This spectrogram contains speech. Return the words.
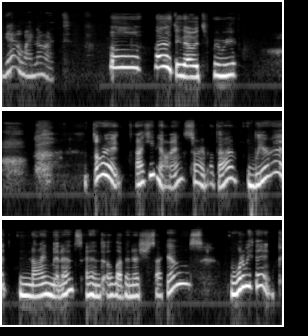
Yeah, why not? Oh, I don't think that was for me. All right, I keep yawning. Sorry about that. We're at nine minutes and 11 ish seconds. What do we think?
